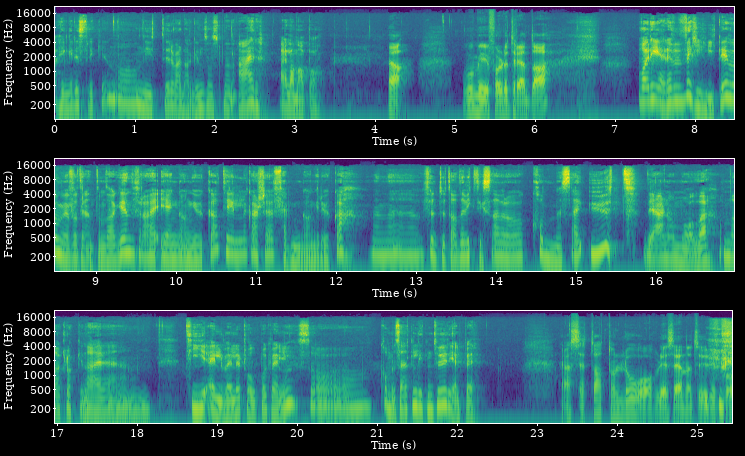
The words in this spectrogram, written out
henger i strikken og nyter hverdagen sånn som den er. Har jeg landa på. Ja. Hvor mye får du trent da? Varierer veldig hvor mye jeg får trent om dagen. Fra én gang i uka til kanskje fem ganger i uka. Men uh, funnet ut at det viktigste er å komme seg ut. Det er nå målet. Om da klokken er uh, 10, 11 eller 12 på kvelden, så komme seg ut en liten tur hjelper. Jeg har sett du har hatt noen lovlig sene turer på,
